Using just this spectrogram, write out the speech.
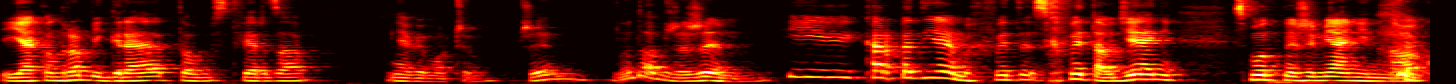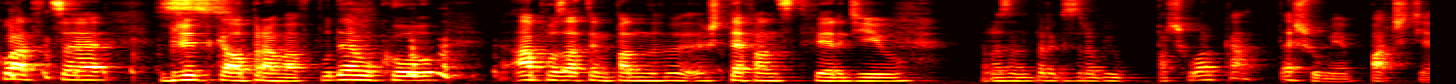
I jak on robi grę, to stwierdza, nie wiem o czym. Rzym? No dobrze, Rzym. I Carpe Diem chwyt, schwytał dzień, smutny Rzymianin na okładce, brzydka oprawa w pudełku, a poza tym pan Stefan stwierdził, Rosenberg zrobił patchworka? Też umie, patrzcie.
